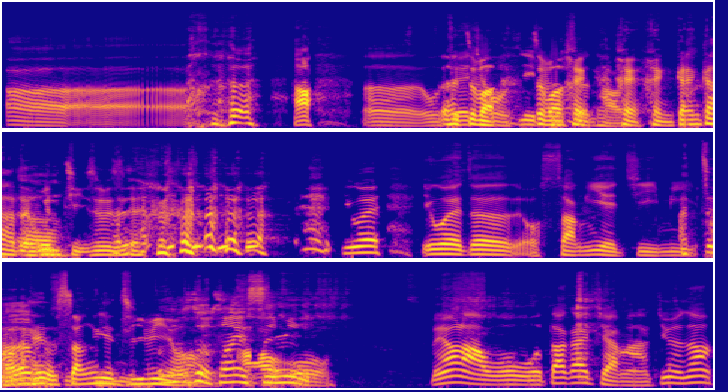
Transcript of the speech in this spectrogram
啊，好，呃，我直呃，怎么接讲我自己怎么很很很尴尬的问题，是不是？因为因为这有商业机密，啊这个还有商业机密。哦。这有商业机密没有啦，我我大概讲啊，基本上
